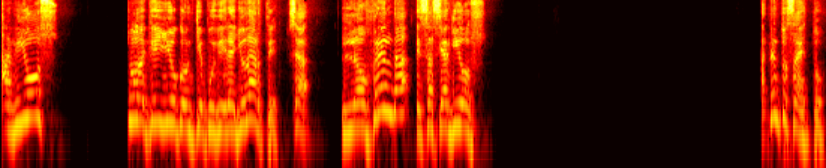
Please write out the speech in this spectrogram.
a Dios, todo aquello con que pudiera ayudarte. O sea, la ofrenda es hacia Dios. Atentos a esto.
